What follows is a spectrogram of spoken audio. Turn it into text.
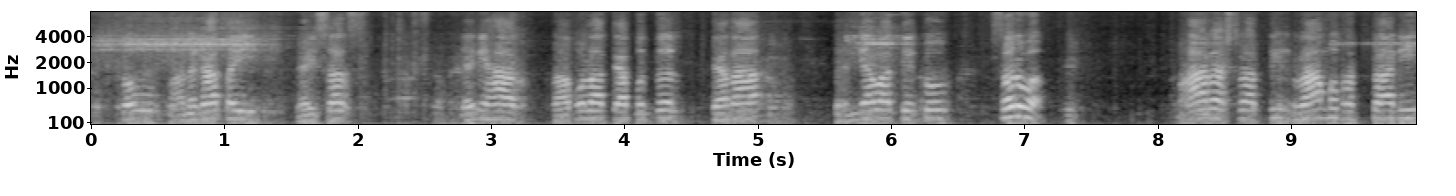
सौ अनघाताई घैसास यांनी हा राबवला. त्याबद्दल त्यांना धन्यवाद देतो. सर्व महाराष्ट्रातील रामभक्तांनी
